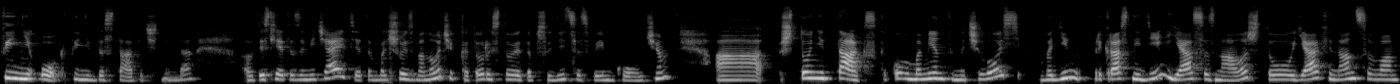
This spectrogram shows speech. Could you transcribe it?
ты не ок, ты недостаточный, да, вот если это замечаете, это большой звоночек, который стоит обсудить со своим коучем. А, что не так, с какого момента началось? В один прекрасный день я осознала, что я финансово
